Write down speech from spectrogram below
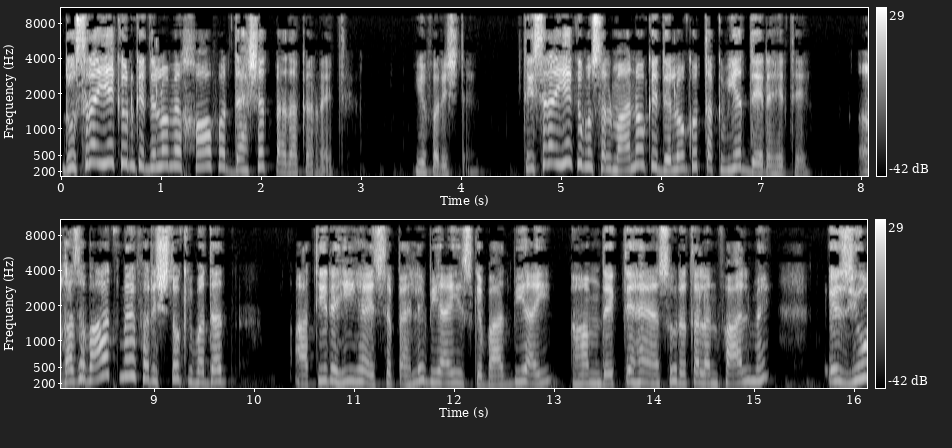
دوسرا یہ کہ ان کے دلوں میں خوف اور دہشت پیدا کر رہے تھے، یہ فرشتے۔ تیسرا یہ کہ مسلمانوں کے دلوں کو تقویت دے رہے تھے۔ غزبات میں فرشتوں کی مدد آتی رہی ہے، اس سے پہلے بھی آئی، اس کے بعد بھی آئی۔ ہم دیکھتے ہیں سورت الفال میں از یو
